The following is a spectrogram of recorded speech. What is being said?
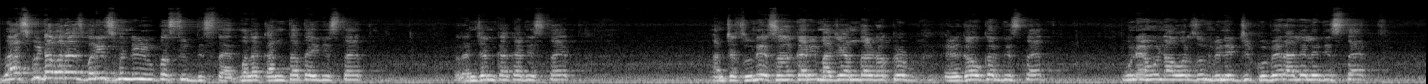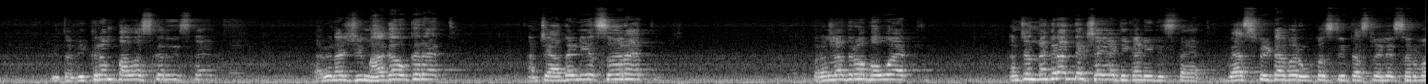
व्यासपीठावर आज बरीच मंडळी उपस्थित दिसत आहेत मला कांताताई दिसत आहेत रंजन काका दिसत आहेत आमचे जुने सहकारी माजी आमदार डॉक्टर एळगावकर दिसत आहेत पुण्याहून आवर्जून विनीतजी कुबेर आलेले दिसत आहेत इथं विक्रम पावसकर दिसत आहेत अविनाशजी महागावकर आहेत. आमचे आदरणीय सर आहेत. प्रल्हादराव भाऊ आहेत. आमच्या नगराध्यक्ष या ठिकाणी दिसत आहेत व्यासपीठावर उपस्थित असलेले सर्व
